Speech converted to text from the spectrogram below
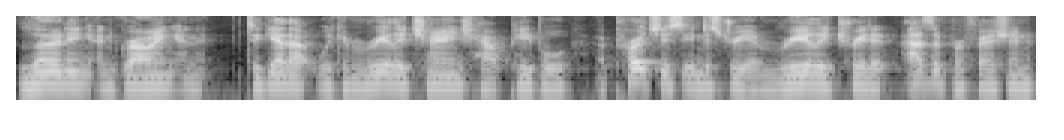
learning and growing and together we can really change how people approach this industry and really treat it as a profession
